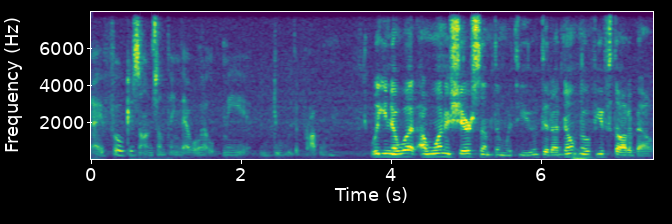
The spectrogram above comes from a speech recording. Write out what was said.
I focus on something that will help me do the problem. Well, you know what? I want to share something with you that I don't know if you've thought about.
